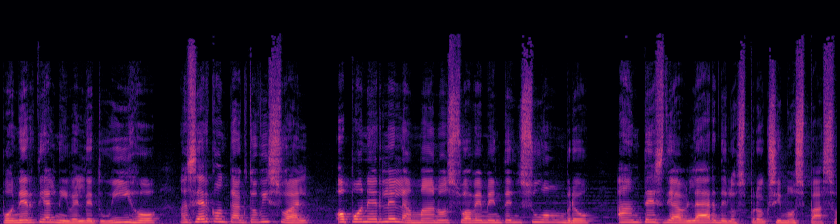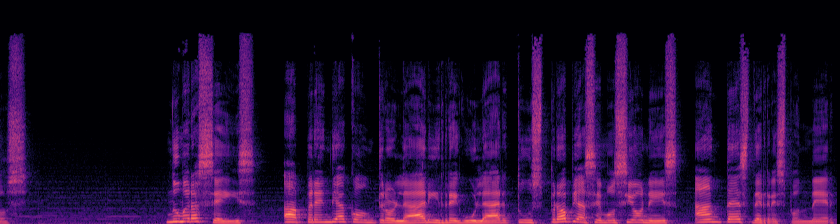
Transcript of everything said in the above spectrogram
ponerte al nivel de tu hijo, hacer contacto visual o ponerle la mano suavemente en su hombro antes de hablar de los próximos pasos. Número 6. Aprende a controlar y regular tus propias emociones antes de responder,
